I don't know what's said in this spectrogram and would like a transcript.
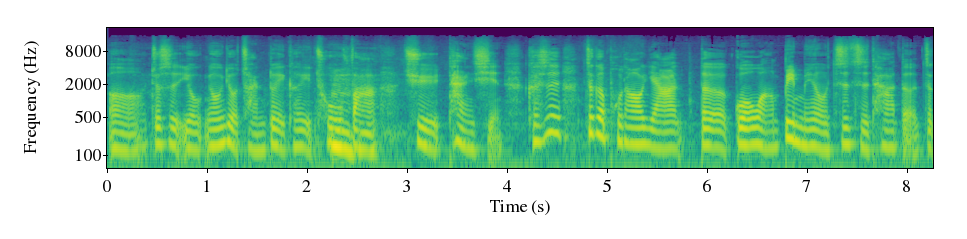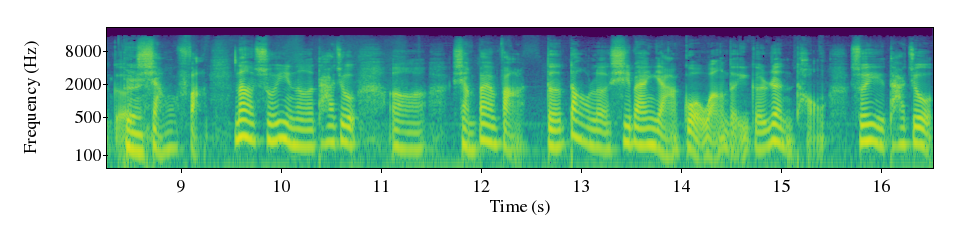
呃，就是有拥有船队可以出发去探险。可是这个葡萄牙的国王并没有支持他的这个想法，那所以呢，他就呃想办法。得到了西班牙国王的一个认同，所以他就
